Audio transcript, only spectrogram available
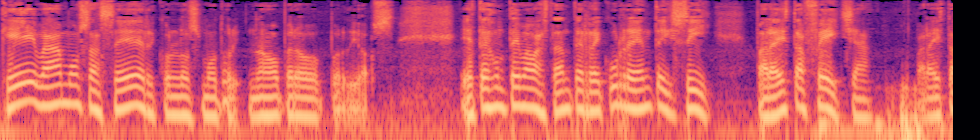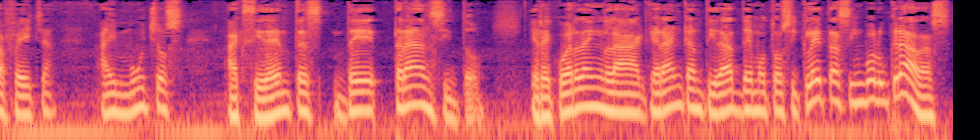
¿qué vamos a hacer con los motores? No, pero por Dios. Este es un tema bastante recurrente y sí, para esta fecha, para esta fecha, hay muchos accidentes de tránsito. Y recuerden la gran cantidad de motocicletas involucradas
